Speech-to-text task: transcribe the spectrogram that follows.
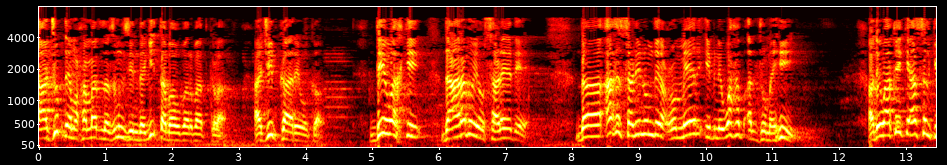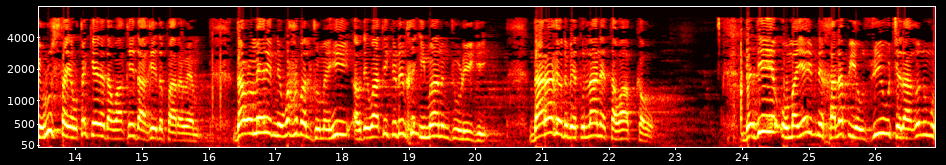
تعجب د محمد لازم زندگی تباہ او برباد کړه عجیب کار وکړه دی وخت کې د عربو یو سړی دی د هغه سړی نوم دی عمر ابن وهب الجمهي او د واقع کې اصل کې روسته یو ټکی دی د واقع د هغه د پاره ویم د عمر ابن وهب الجمهي او د واقع کې ډېر ښه ایمانم جوړیږي دارغه د بیت الله نه ثواب کو د دې امیه ابن خلف یو زوی چې داغه نوم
